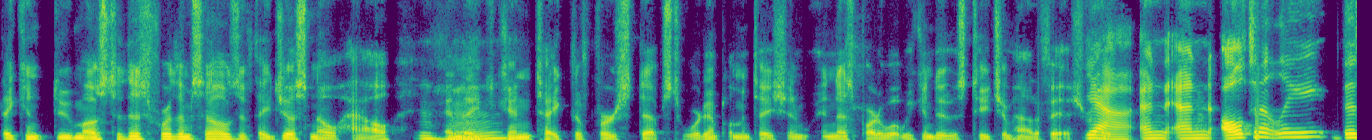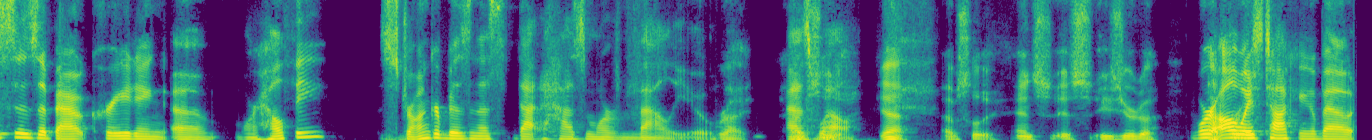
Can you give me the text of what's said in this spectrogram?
They can do most of this for themselves if they just know how and they Mhm. can take the first steps toward implementation. And that's part of what we can do is teach them how to fish. Right? Yeah, and and ultimately, this is about creating a more healthy, stronger business that has more value Right. As Absolutely. well. Yeah, absolutely. And it's, it's easier to, We're operate. always talking about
